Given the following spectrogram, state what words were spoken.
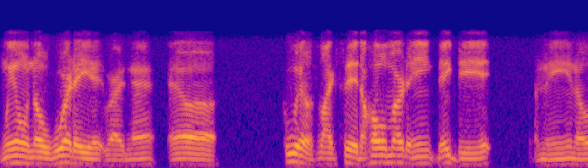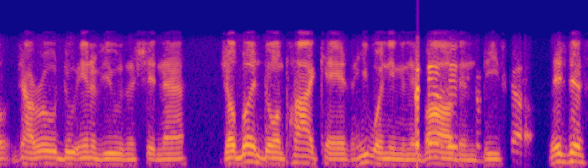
We don't know where they at right now. Uh, who else? Like I said, the whole Murder Inc. They did. I mean, you know, Ja Rule do interviews and shit now. Joe Budden doing podcasts, and he wasn't even involved in these. It's just,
